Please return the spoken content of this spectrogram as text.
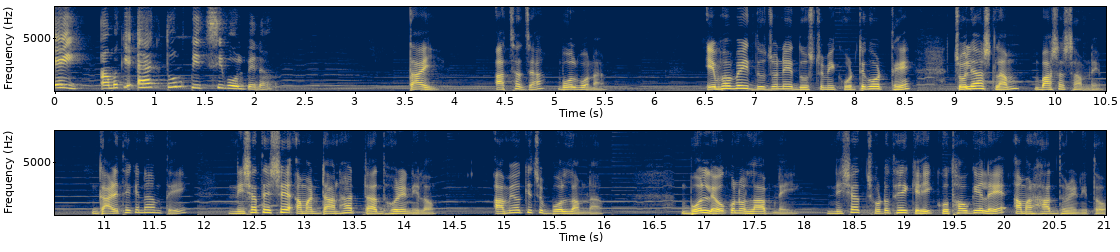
এই আমাকে একদম পিচ্ছি বলবে না। তাই আচ্ছা যা বলব না। এভাবেই দুজনে দুষ্টুমি করতে করতে চলে আসলাম বাসার সামনে। গাড়ি থেকে নামতেই নিশাত এসে আমার ডান হাতটা ধরে নিল। আমিও কিছু বললাম না। বললেও কোনো লাভ নেই। নিশাত ছোট থেকেই কোথাও গেলে আমার হাত ধরে নিত।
